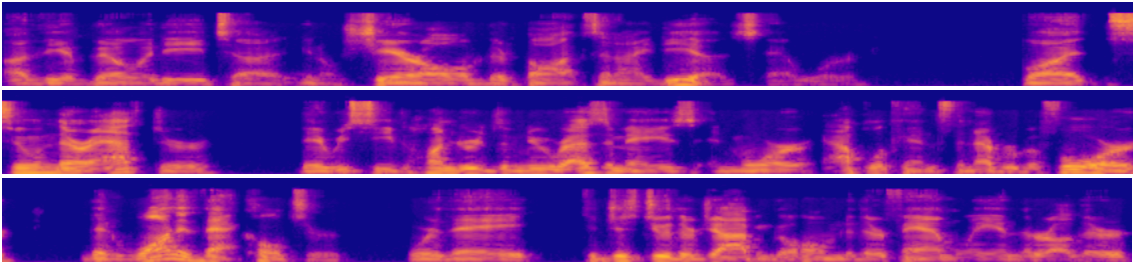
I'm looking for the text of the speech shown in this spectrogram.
uh, the ability to you know share all of their thoughts and ideas at work. But soon thereafter, they received hundreds of new resumes and more applicants than ever before that wanted that culture where they could just do their job and go home to their family and their other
